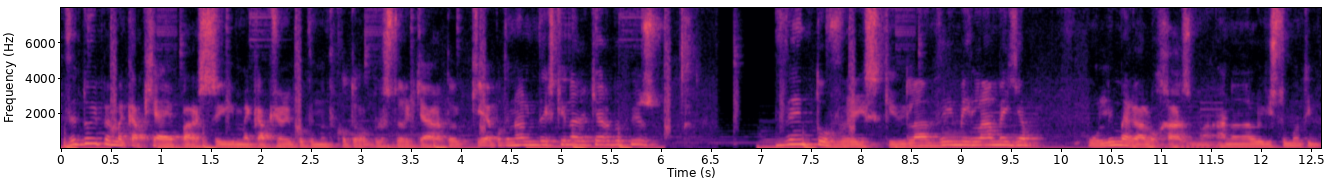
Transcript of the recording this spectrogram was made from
Δεν το είπε με κάποια έπαρση ή με κάποιον υποδηματικό τρόπο στο Ρικιάρτο και από την άλλη μην έχεις και ένα Ρικιάρτο ο οποίος δεν το βρίσκει. Δηλαδή μιλάμε για πολύ μεγάλο χάσμα αν αναλογιστούμε ότι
